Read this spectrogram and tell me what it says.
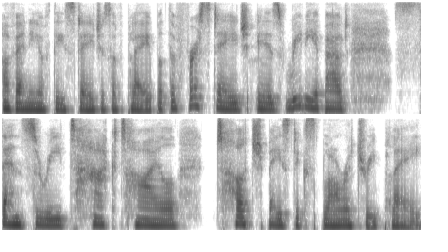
of any of these stages of play. But the first stage is really about sensory, tactile, touch based exploratory play.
